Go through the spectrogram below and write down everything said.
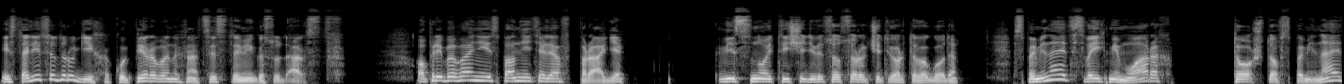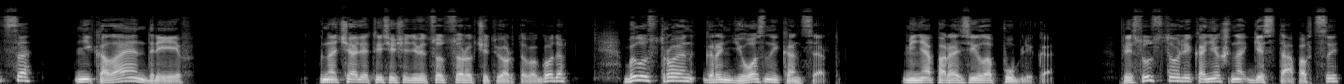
и столицы других оккупированных нацистами государств. О пребывании исполнителя в Праге весной 1944 года вспоминает в своих мемуарах то, что вспоминается Николай Андреев. В начале 1944 года был устроен грандиозный концерт. Меня поразила публика. Присутствовали, конечно, гестаповцы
